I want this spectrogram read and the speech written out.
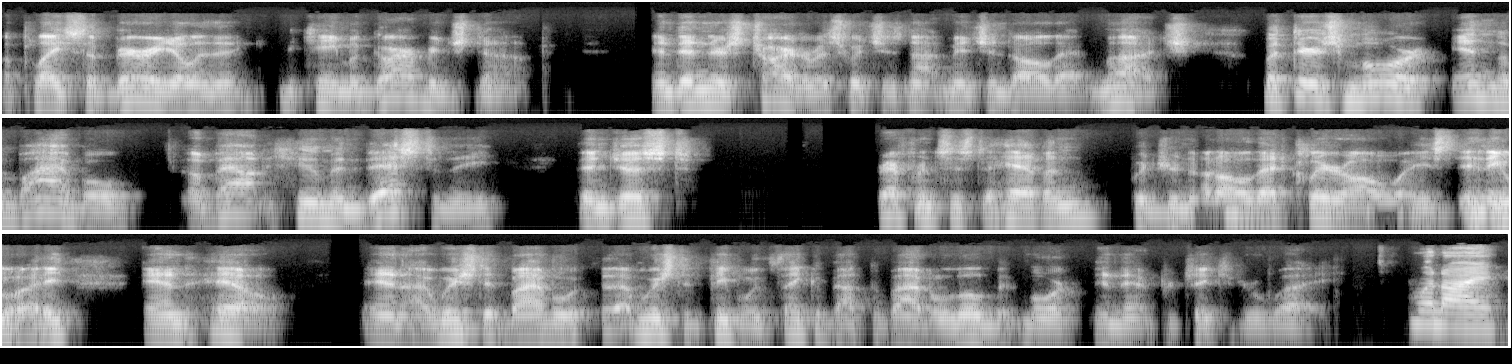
a place of burial, and it became a garbage dump. And then there's Tartarus, which is not mentioned all that much. But there's more in the Bible about human destiny than just references to heaven, which are not all that clear always anyway, and hell. And I wish that Bible, I wish that people would think about the Bible a little bit more in that particular way. When I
